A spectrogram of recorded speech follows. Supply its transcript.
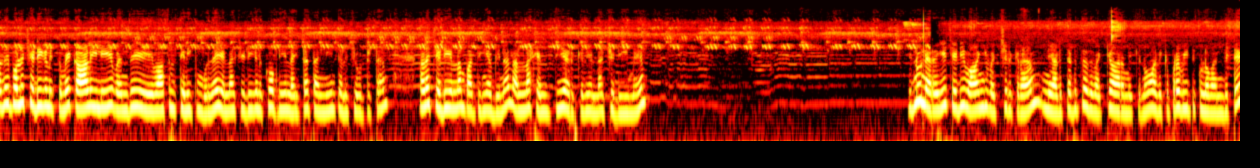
அதே போல் செடிகளுக்குமே காலையிலேயே வந்து வாசல் தெளிக்கும் போது எல்லா செடிகளுக்கும் அப்படியே லைட்டாக தண்ணியும் தெளித்து விட்டுட்டேன். அதனால் செடியெல்லாம் பார்த்திங்க அப்படின்னா நல்லா ஹெல்த்தியாக இருக்குது எல்லா செடியுமே. இன்னும் நிறைய செடி வாங்கி வச்சுருக்கிறேன். நீ அடுத்தடுத்து அதை வைக்க ஆரம்பிக்கணும். அதுக்கப்புறம் வீட்டுக்குள்ளே வந்துட்டு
